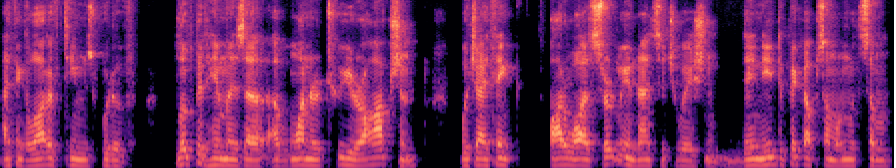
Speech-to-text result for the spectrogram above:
I think a lot of teams would have looked at him as a, a one or two year option, which I think Ottawa is certainly in that situation. They need to pick up someone with some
